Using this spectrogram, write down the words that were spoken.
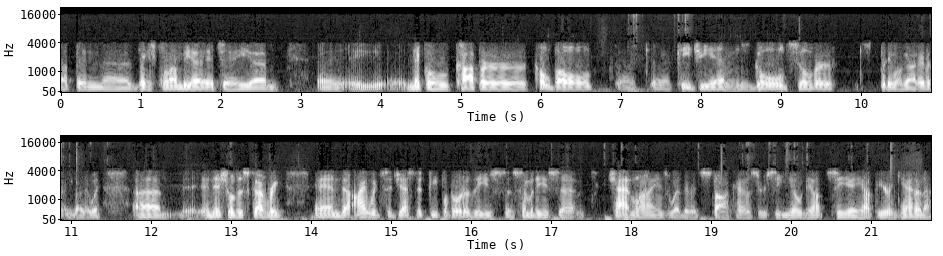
up in uh, British Columbia. It's a, um, a nickel, copper, cobalt, uh, uh, PGMs, gold, silver. It's pretty well got everything, by the way. Uh, initial discovery, and uh, I would suggest that people go to these uh, some of these uh, chat lines, whether it's Stockhouse or CEO.ca up here in Canada,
